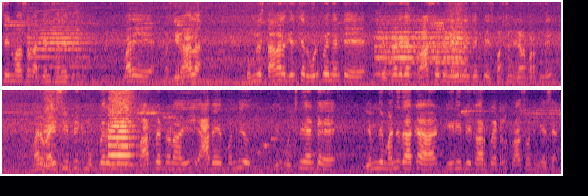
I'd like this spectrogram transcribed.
శ్రీనివాసరావు అత్యంత సన్నిహితుడు. మరి ఈవేళ తొమ్మిది స్థానాలు గెలిచి అది ఓడిపోయిందంటే డెఫినెట్గా క్రాస్ ఓటింగ్ జరిగిందని చెప్పి స్పష్టంగా కనపడుతుంది. మరి వైసీపీకి ముప్పై రెండు కార్పొరేట్లు ఉన్నాయి యాభై మంది వచ్చినాయి అంటే ఎనిమిది మంది దాకా టీడీపీ కార్పొరేటర్లు క్రాస్ ఓటింగ్ వేశారు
